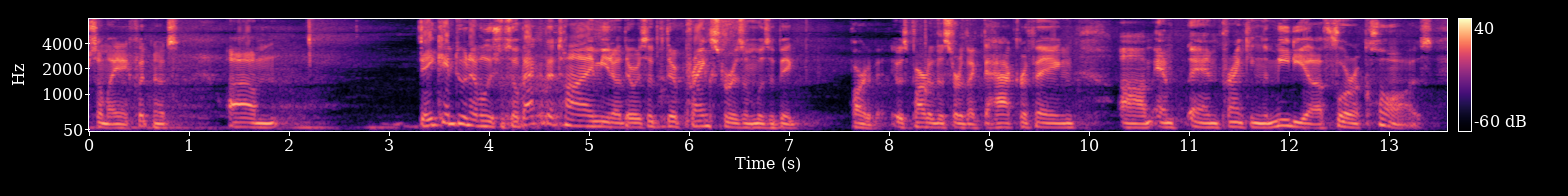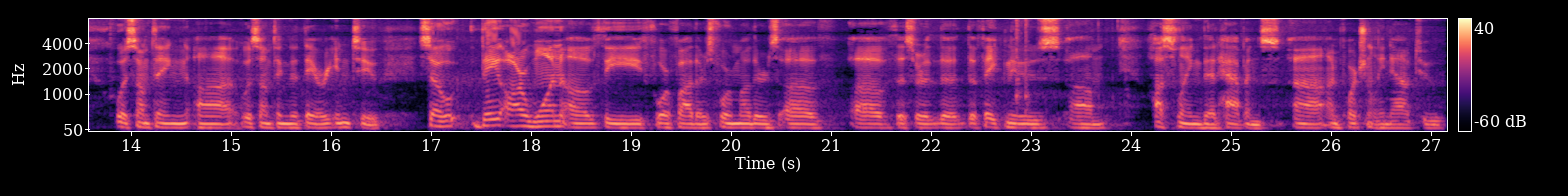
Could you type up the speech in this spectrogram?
so many footnotes. Um, they came to an evolution. So back at the time, you know, there was a, their pranksterism was a big part of it. It was part of the sort of like the hacker thing, um, and and pranking the media for a cause was something uh, was something that they were into. So they are one of the forefathers, foremothers of of the sort of the the fake news um, hustling that happens, uh, unfortunately now to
